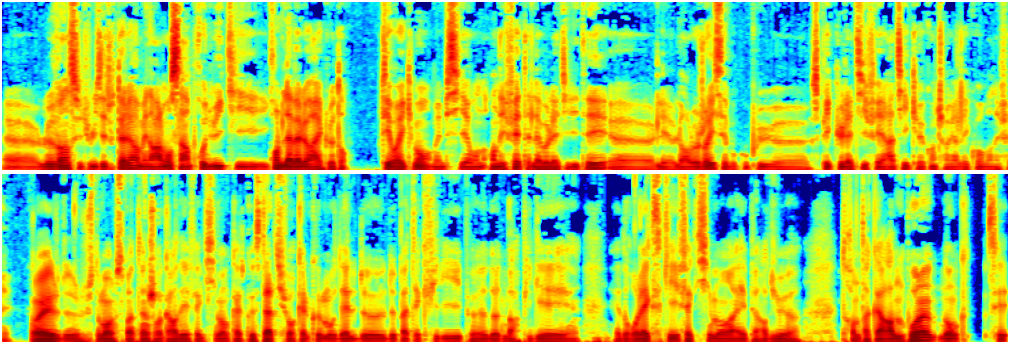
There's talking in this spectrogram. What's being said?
le vin c'est utilisé tout à l'heure, mais normalement c'est un produit qui prend de la valeur avec le temps théoriquement, même si en, effet tu as de la volatilité, euh, l'horlogerie c'est beaucoup plus euh, spéculatif et erratique quand tu regardes les courbes en effet. Ouais, justement ce matin je regardais effectivement quelques stats sur quelques modèles de, Patek Philippe, euh, d'Audemars Piguet et, de Rolex qui effectivement avaient perdu 30 à 40 points. Donc c'est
